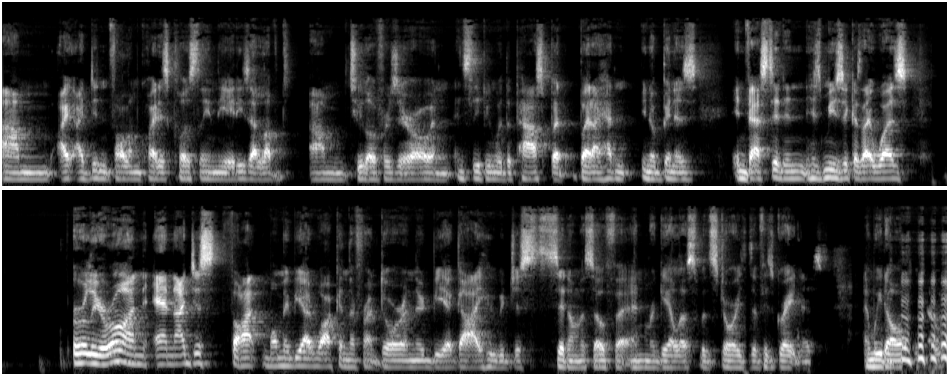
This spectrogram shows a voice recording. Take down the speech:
Um, I, I didn't follow him quite as closely in the '80s. I loved um, Too Low for Zero and, and Sleeping with the Past, but but I hadn't you know been as invested in his music as I was earlier on. And I just thought, well, maybe I'd walk in the front door and there'd be a guy who would just sit on the sofa and regale us with stories of his greatness. And we'd all you know,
